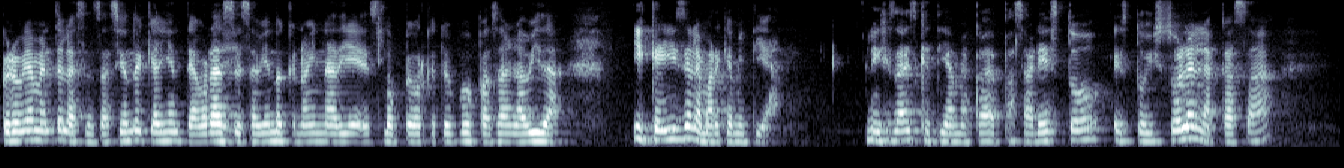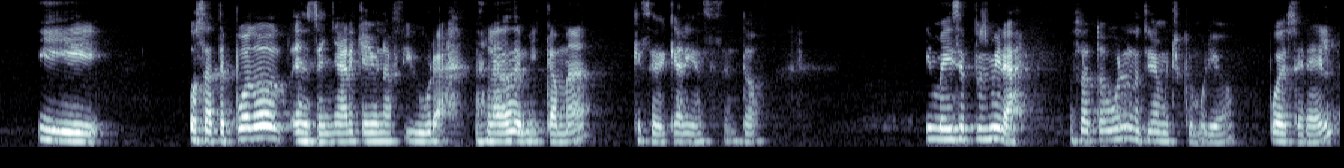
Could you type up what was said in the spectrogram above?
pero obviamente la sensación de que alguien te abrace sabiendo que no hay nadie es lo peor que te puede pasar en la vida. ¿Y qué hice? Le marqué a mi tía. Le dije, ¿sabes qué, tía? Me acaba de pasar esto, estoy sola en la casa y o sea, te puedo enseñar que hay una figura al lado de mi cama que se ve que alguien se sentó. Y me dice, pues mira, o sea, tu abuelo no tiene mucho que murió, puede ser él,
